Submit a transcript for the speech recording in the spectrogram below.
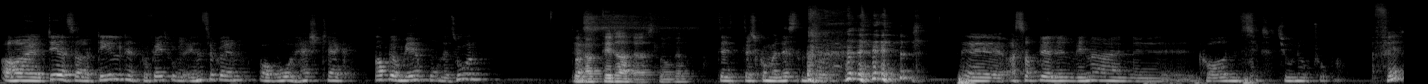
Og øh, det er altså at dele det på Facebook eller Instagram og bruge hashtag oplev mere brug naturen. Det er nok det, der er deres slogan. Det, det skulle man næsten få. øh, og så bliver det vinderen øh, kåret den 26. oktober. Fedt.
